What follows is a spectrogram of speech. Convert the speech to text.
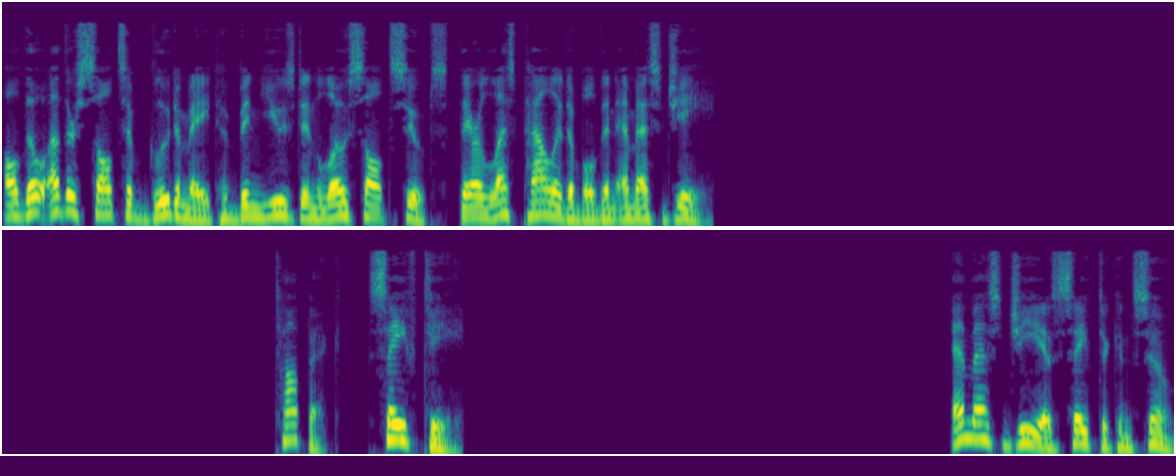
Although other salts of glutamate have been used in low-salt soups, they are less palatable than MSG. Topic: Safety. MSG is safe to consume.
